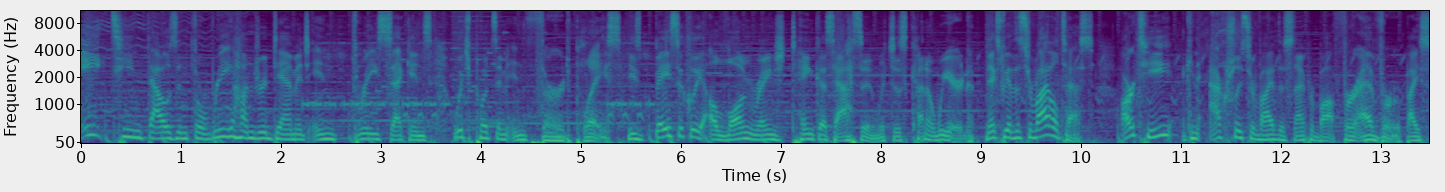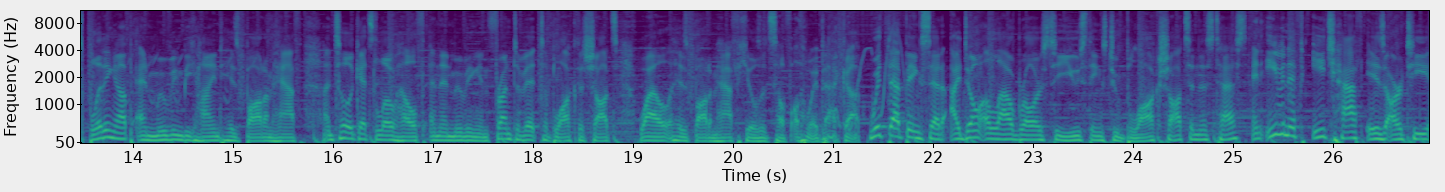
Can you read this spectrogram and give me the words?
18,300 damage in 3 seconds, which puts him in third place. He's basically a long-range tank assassin, which is kind of weird. Next, we have the survival test. RT can actually survive the sniper bot forever by splitting up and moving behind his bottom half until it gets low health and then moving in front of it to block the shots while his bottom half heals itself all the way back up. With that being said, I don't allow brawlers to use things to block shots in this test, and even if each half is RT,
